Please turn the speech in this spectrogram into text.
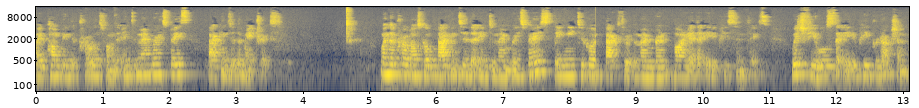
by pumping the protons from the intermembrane space back into the matrix. When the protons go back into the intermembrane space, they need to go back through the membrane via the ATP synthase, which fuels the ATP production.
